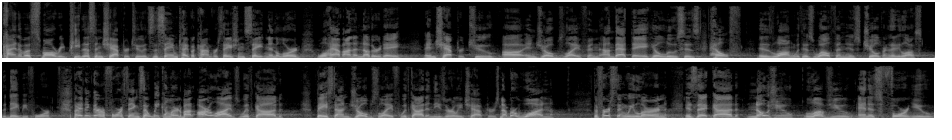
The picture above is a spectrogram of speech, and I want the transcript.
Kind of a small repeat this in chapter 2. It's the same type of conversation Satan and the Lord will have on another day in chapter 2 uh, in Job's life. And on that day, he'll lose his health along with his wealth and his children that he lost the day before. But I think there are four things that we can learn about our lives with God based on Job's life with God in these early chapters. Number one, the first thing we learn is that God knows you, loves you, and is for you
